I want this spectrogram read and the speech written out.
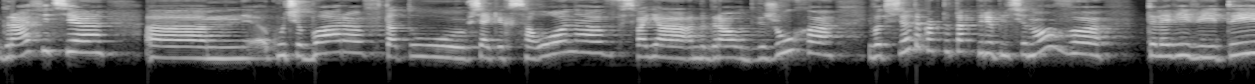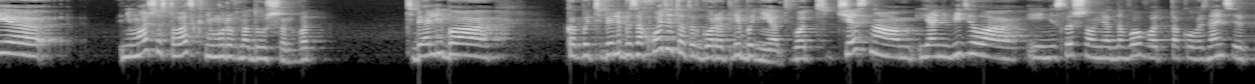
граффити, куча баров, тату всяких салонов, своя андеграунд-движуха. И вот все это как-то так переплетено в Тель-Авиве, и ты не можешь оставаться к нему равнодушен. Вот тебя либо как бы тебе либо заходит этот город, либо нет. Вот честно, я не видела и не слышала ни одного вот такого, знаете,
